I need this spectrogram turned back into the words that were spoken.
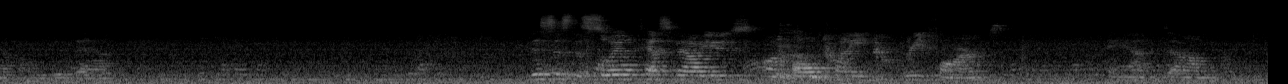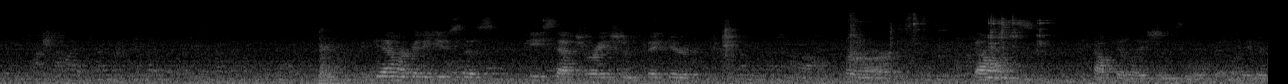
know how we did that. This is the soil test values on all twenty-three farms. And, um, again, we're gonna use this P saturation figure, uh, for our balance calculations a little bit later.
